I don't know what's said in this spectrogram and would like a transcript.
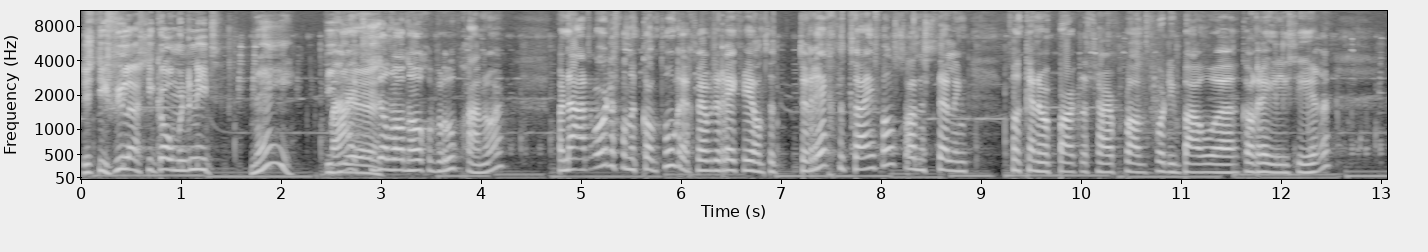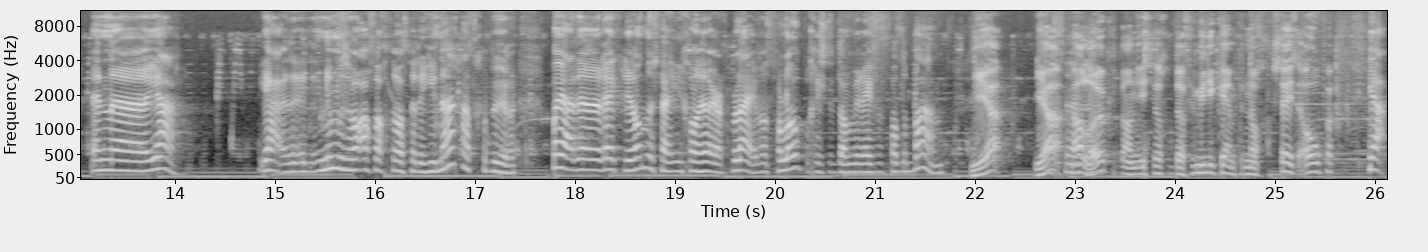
Dus die villa's die komen er niet? Nee. Die, maar eh, ze zullen wel een hoger beroep gaan hoor. Maar na het orde van de kantonrechter hebben de recreanten terechte twijfels aan de stelling van Kennemer Park dat ze haar plan voor die bouw eh, kan realiseren. En eh, ja, ja, eh, nu moeten we afwachten wat er hierna gaat gebeuren. Maar ja, de recreanten zijn in ieder geval heel erg blij. Want voorlopig is het dan weer even van de baan. Ja, ja Dus, eh, nou leuk. Dan is de, de familiecamper nog steeds open. Ja.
